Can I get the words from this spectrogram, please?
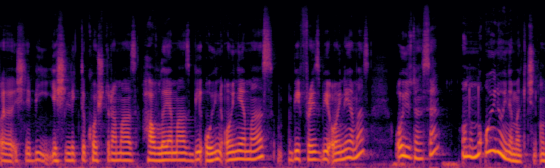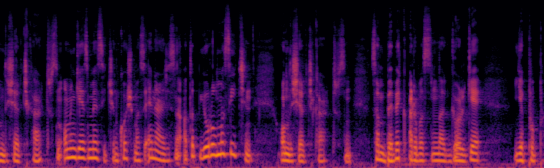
E, işte bir yeşillikte koşturamaz, havlayamaz, bir oyun oynayamaz, bir frisbee oynayamaz. O yüzden sen onunla oyun oynamak için onu dışarı çıkartırsın. Onun gezmesi için, koşması, enerjisini atıp yorulması için onu dışarı çıkartırsın. Sen bebek arabasında gölge yapıp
